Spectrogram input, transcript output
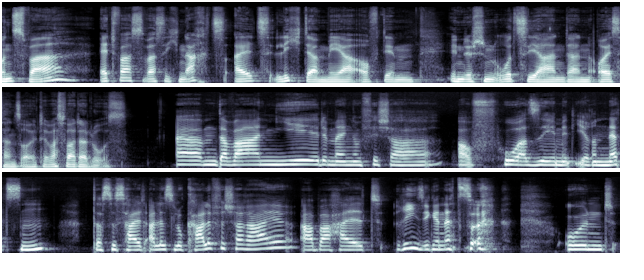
Und zwar etwas, was sich nachts als Lichtermeer auf dem Indischen Ozean dann äußern sollte. Was war da los? Ähm, da waren jede Menge Fischer auf hoher See mit ihren Netzen. Das ist halt alles lokale Fischerei, aber halt riesige Netze. Und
